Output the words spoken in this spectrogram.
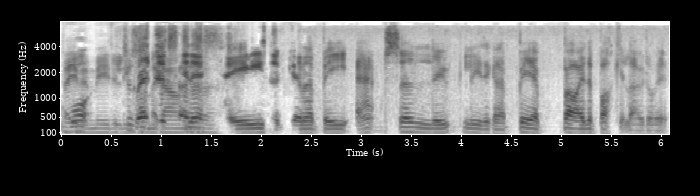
they've what- immediately just gone Redis down. the- NFTs are going to be absolutely. They're going to be a buy the bucket load of it.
